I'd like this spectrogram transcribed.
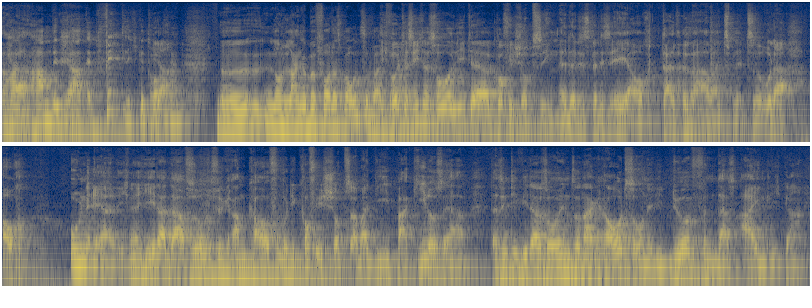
äh, Ja, haben den. Staat empfindlich getroffen. Ne, noch lange bevor das bei uns so weit Ich wollte jetzt nicht das hohe Lied der Coffeeshops singen. Ne? Das, ist, das ist eh auch teilweise Arbeitsplätze oder auch unehrlich. Ne? Jeder darf so und so viel Gramm kaufen, wo die Coffeeshops aber die paar Kilos her haben. Da sind die wieder so in so einer Grauzone. Die dürfen das eigentlich gar nicht.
